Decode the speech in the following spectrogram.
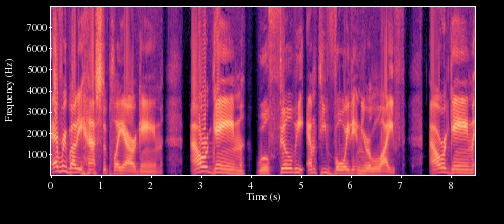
Everybody has to play our game. Our game will fill the empty void in your life. Our game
